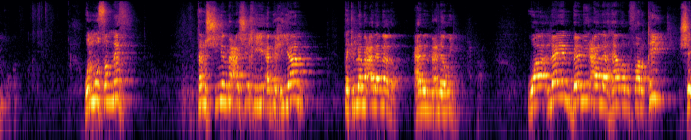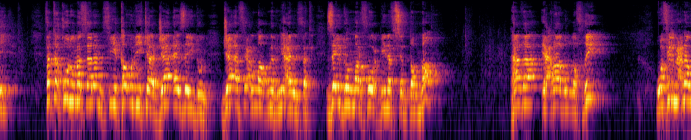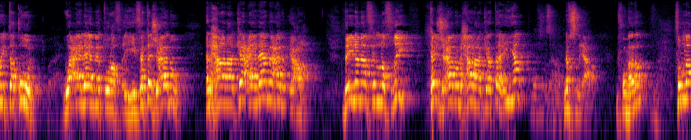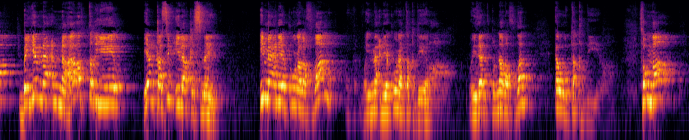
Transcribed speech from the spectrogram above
والمصنف تمشيا مع شيخه أبي حيان تكلم على ماذا؟ على المعنوي. ولا ينبني على هذا الفرق شيء. فتقول مثلا في قولك جاء زيد جاء فعل ماض مبني على الفتح. زيد مرفوع بنفس الضمة. هذا إعراب لفظي. وفي المعنوي تقول وعلامة رفعه فتجعل الحركة علامة على الإعراب. بينما في اللفظ تجعل الحركة هي نفس الإعراب. مفهوم هذا؟ ثم بينا أن هذا التغيير ينقسم إلى قسمين. إما أن يكون لفظا وإما أن يكون تقديرا. ولذلك قلنا لفظا أو تقديرا. ثم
